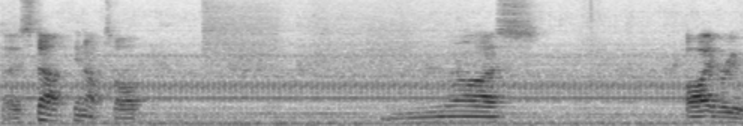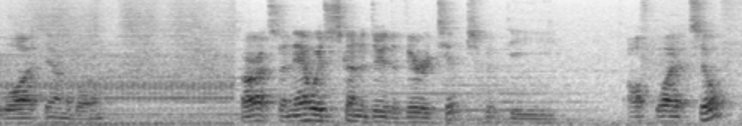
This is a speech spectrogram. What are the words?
So start thin up top. Nice ivory white down the bottom. Alright, so now we're just going to do the very tips with the off-white itself.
